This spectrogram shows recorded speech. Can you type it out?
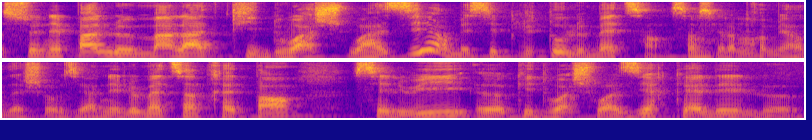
ce n'est pas le malade qui doit choisir, mais c'est plutôt le médecin. Ça, c'est la mhm. première des choses. Le médecin traitant, c'est lui euh, qui doit choisir quel est le.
